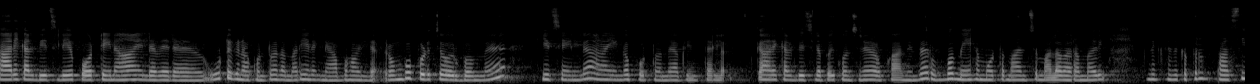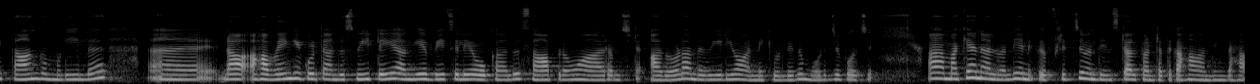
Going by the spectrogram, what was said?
காரைக்கால் பீச்லேயே போட்டேனா இல்லை வேறு வீட்டுக்கு நான் கொண்டு வந்த மாதிரி எனக்கு ஞாபகம் இல்லை. ரொம்ப பிடிச்ச ஒரு பொம்மை கீ செயினில் ஆனால் எங்கே போட்டு வந்தேன் அப்படின்னு தெரில காரைக்கால் பீச்சில் போய் கொஞ்ச நேரம் உட்காந்துருந்தேன் ரொம்ப மேகமூட்டமாக இருந்துச்சு மழை வர மாதிரி. எனக்கு அதுக்கப்புறம் பசி தாங்க முடியல. நான் வாங்கி கொடுத்த அந்த ஸ்வீட்டையே அங்கேயே பீச்சிலேயே உட்காந்து சாப்பிடவும் ஆரம்பிச்சிட்டேன். அதோட அந்த வீடியோ அன்னைக்கு உள்ளது முடிஞ்சு போச்சு. மக்கையா நாள் வந்து எனக்கு ஃப்ரிட்ஜு வந்து இன்ஸ்டால் பண்ணுறதுக்காக வந்திருந்தா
